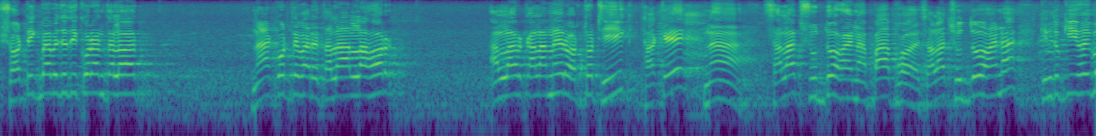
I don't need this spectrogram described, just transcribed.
সঠিকভাবে যদি কোরআন তেলাওয়াত না করতে পারে, তাহলে আল্লাহর আল্লাহর কালামের অর্থ ঠিক থাকে না। সালাদ শুদ্ধ হয় না, পাপ হয়। সালাদ শুদ্ধ হয় না, কিন্তু কি হইব?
